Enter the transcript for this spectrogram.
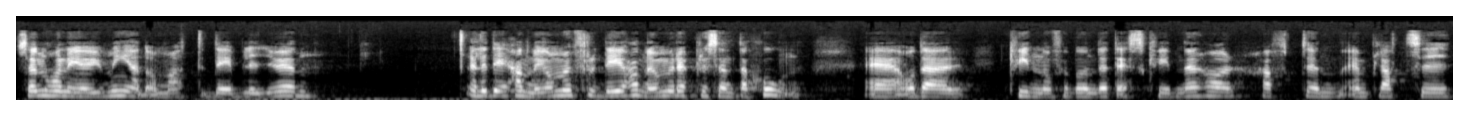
sen håller jag ju med om att det blir ju en... Eller det handlar ju om, en, det handlar om representation. Eh, och där kvinnoförbundet S-kvinnor har haft en, en plats i,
